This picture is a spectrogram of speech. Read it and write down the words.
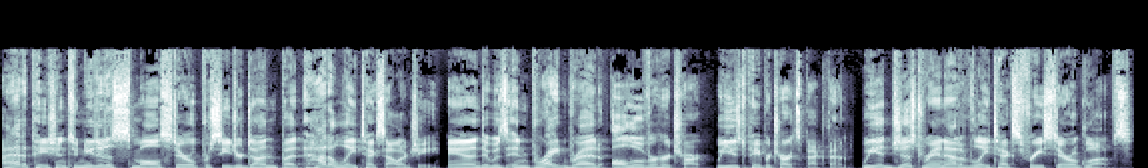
I had a patient who needed a small sterile procedure done but had a latex allergy, and it was in bright red all over her chart. We used paper charts back then. We had just ran out of latex free sterile gloves.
